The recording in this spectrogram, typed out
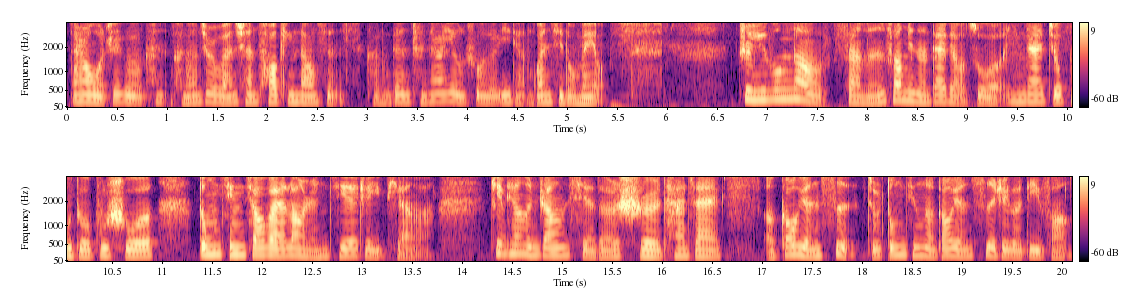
当然，我这个可可能就是完全 talking nonsense，可能跟陈嘉映说的一点关系都没有。至于翁闹散文方面的代表作，应该就不得不说《东京郊外浪人街》这一篇了。这篇文章写的是他在呃高原寺，就是东京的高原寺这个地方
